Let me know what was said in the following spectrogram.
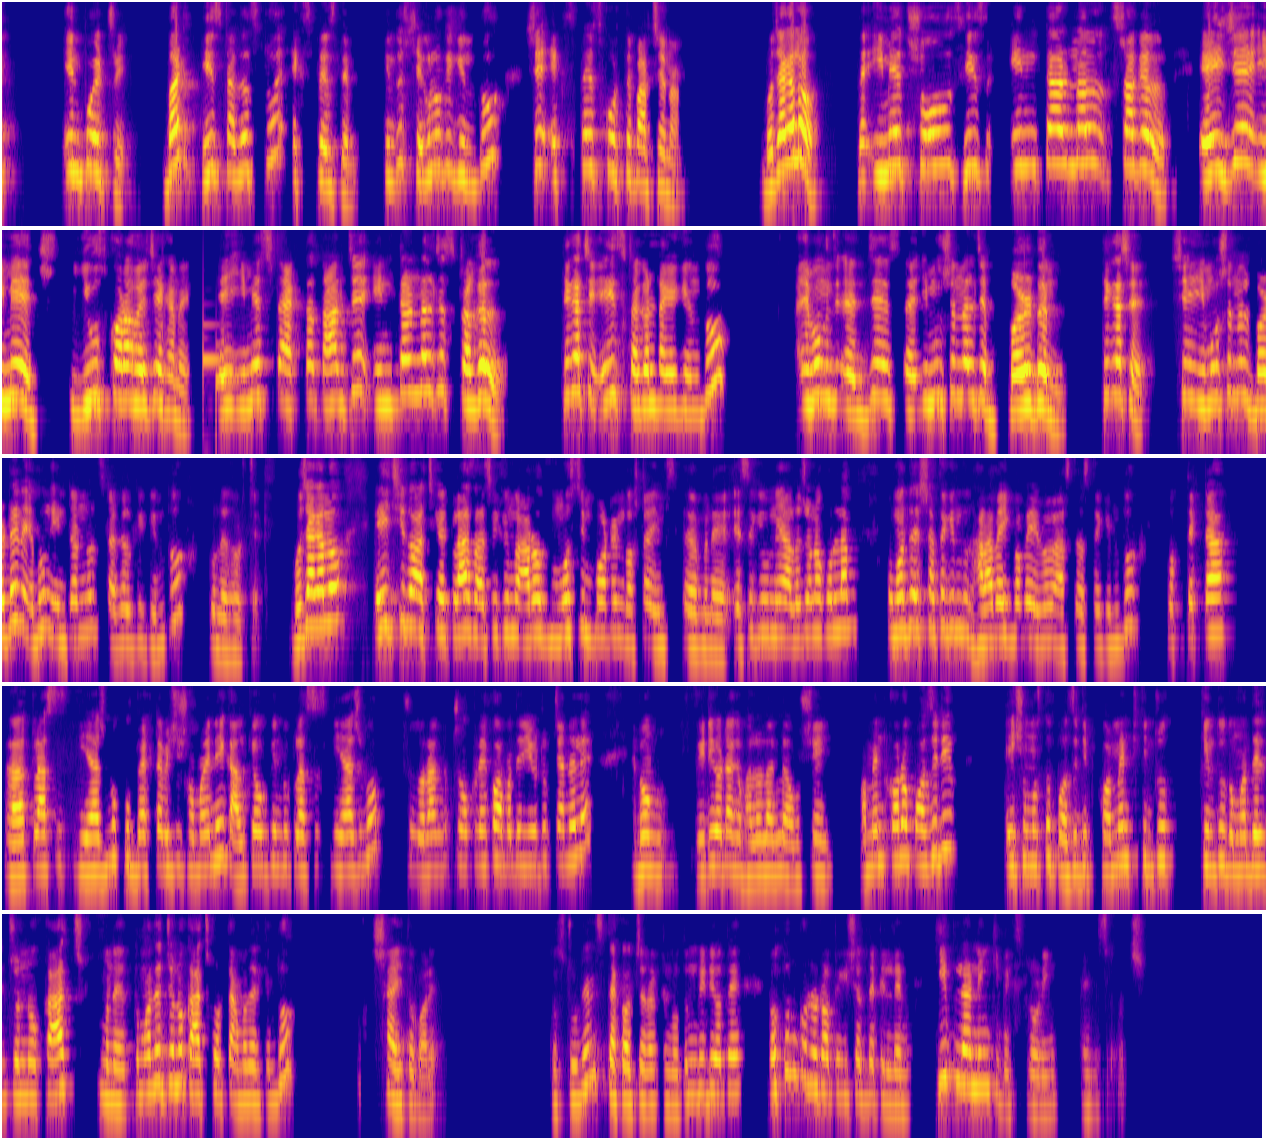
in poetry but he struggles to express them কিন্তু সেগুলোকে কিন্তু সে এক্সপ্রেস করতে পারছে না। বোঝা গেল? The image shows his internal struggle এই যে ইমেজ ইউজ করা হয়েছে এখানে, এই ইমেজটা একটা তার যে ইন্টারনাল যে স্ট্রাগল ঠিক আছে? এই স্ট্রাগলটাকে কিন্তু এবং যে- ইমোশনাল যে বার্ডেন ঠিক আছে? সেই ইমোশনাল বার্ডেন এবং ইন্টারনাল স্ট্রাগলকে কিন্তু তুলে ধরছে। বোঝা গেল? এই ছিল আজকের ক্লাস আজকে কিন্তু আরও মোস্ট ইম্পর্টেন্ট দশটা মানে এসিকিউ নিয়ে আলোচনা করলাম। তোমাদের সাথে কিন্তু ধারাবাহিকভাবে এভাবে আস্তে আস্তে কিন্তু প্রত্যেকটা ক্লাসেস নিয়ে আসব। খুব একটা বেশি সময় নেই। কালকেও কিন্তু ক্লাসেস নিয়ে আসব। সুতরাং চোখ রেখো আমাদের ইউটিউব চ্যানেলে এবং ভিডিওটাকে ভালো লাগলে অবশ্যই কমেন্ট করো। পজিটিভ এই সমস্ত পজিটিভ কমেন্ট কিন্তু কিন্তু তোমাদের জন্য কাজ মানে তোমাদের জন্য কাজ করতে আমাদের কিন্তু উৎসাহিত করে। তো স্টুডেন্টস দেখা হচ্ছে একটা নতুন ভিডিওতে নতুন কোনো টপিকের সাথে till then keep learning keep exploring thank you so much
